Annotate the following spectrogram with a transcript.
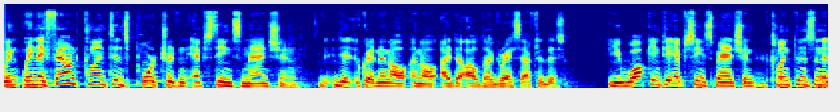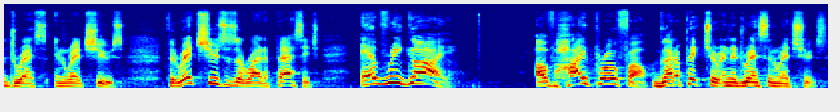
when when they found Clinton's portrait in Epstein's mansion. Okay, and then I'll and I'll, I'll digress after this. You walk into Epstein's mansion. Clinton's in a dress in red shoes. The red shoes is a rite of passage. Every guy of high profile got a picture in a dress and red shoes.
